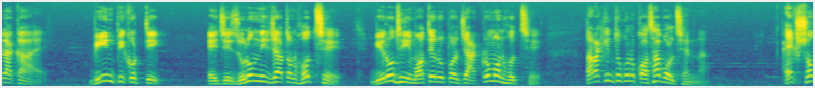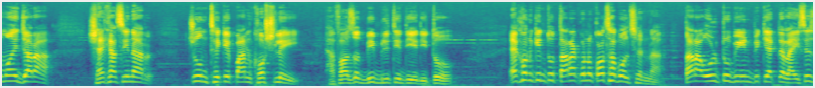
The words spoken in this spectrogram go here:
এলাকায় বিএনপি কর্তৃক এই যে জুলুম নির্যাতন হচ্ছে, বিরোধী মতের উপর যে আক্রমণ হচ্ছে, তারা কিন্তু কোনো কথা বলছেন না। এক সময় যারা শেখ হাসিনার চুন থেকে পান খসলেই হেফাজত বিবৃতি দিয়ে দিত, এখন কিন্তু তারা কোনো কথা বলছেন না। তারা উল্টো বিএনপিকে একটা লাইসেন্স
